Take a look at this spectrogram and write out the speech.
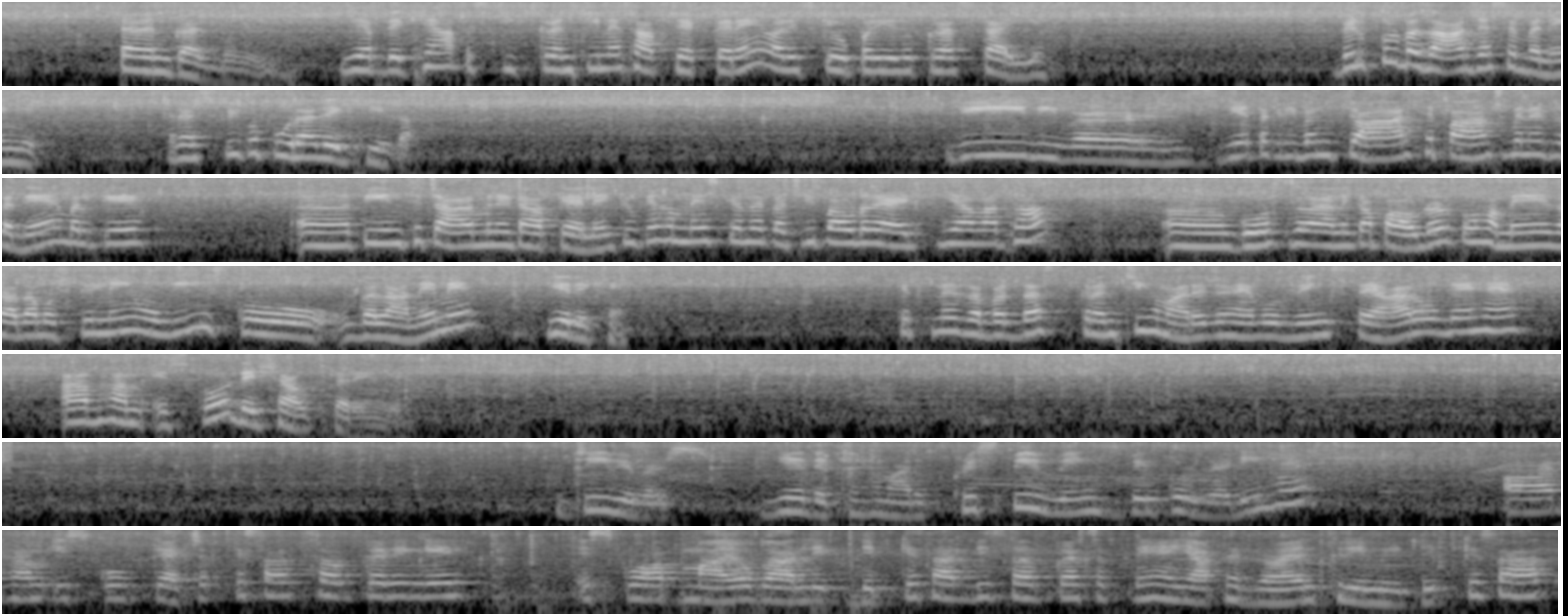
टर्न कर दूँगी। ये अब देखें आप इसकी क्रंचीनेस आप चेक करें और इसके ऊपर ये जो क्रस्ट आई है, बिल्कुल बाज़ार जैसे बनेंगे। रेसिपी को पूरा देखिएगा। जी वीवर्स ये तकरीबन चार से पाँच मिनट लगे हैं, बल्कि तीन से चार मिनट आप कह लें, क्योंकि हमने इसके अंदर कचरी पाउडर ऐड किया हुआ था। गोश्त गलाने का पाउडर तो हमें ज़्यादा मुश्किल नहीं होगी इसको गलाने में। ये देखें। कितने ज़बरदस्त क्रंची हमारे जो हैं, वो विंग्स तैयार हो गए हैं। अब हम इसको डिश आउट करेंगे। जी व्यूवर्स ये देखें हमारे क्रिस्पी विंग्स बिल्कुल रेडी हैं और हम इसको केचप के साथ सर्व करेंगे। इसको आप मायो गार्लिक डिप के साथ भी सर्व कर सकते हैं या फिर रॉयल क्रीमी डिप के साथ।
